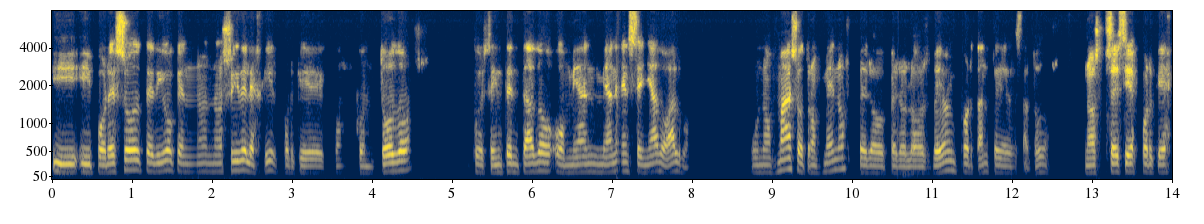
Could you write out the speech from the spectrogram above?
Y, y por eso te digo que no, no soy de elegir, porque con, con todos pues he intentado o me han, me han enseñado algo. Unos más, otros menos, pero, pero los veo importantes a todos. No sé si es porque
